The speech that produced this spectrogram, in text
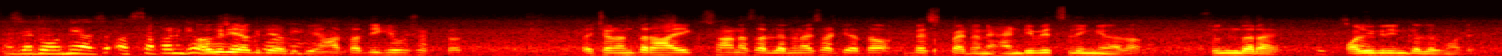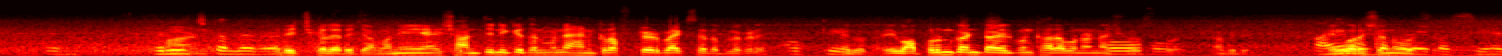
म्हणजे दोन्ही असं पण घेऊ अगदी शकतो अगदी अगदी. हातातही घेऊ शकतात. त्याच्यानंतर हा एक छान असा लग्नासाठी आता बेस्ट पॅटर्न आहे. हँडी विथ स्लिंग येणारा सुंदर आहे. ऑलिव्ह ग्रीन कलरमध्ये रिच कलर आहे. रिच कलर आहे जाम आणि हे शांती निकेतन म्हणजे हँडक्राफ्टेड बॅग्स आहेत आपल्याकडे. हे बघा. हे वापरून कंटाळा येईल पण खराब होणार नाही हो, हो. आहे. अगदी. आहे वर्षानुवर्ष. माझ्याकडे आहे.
